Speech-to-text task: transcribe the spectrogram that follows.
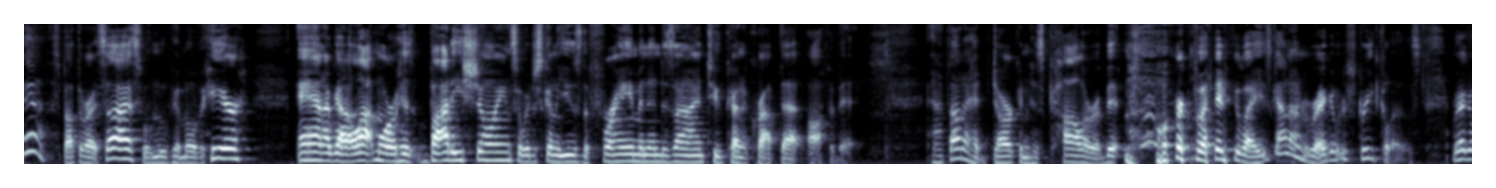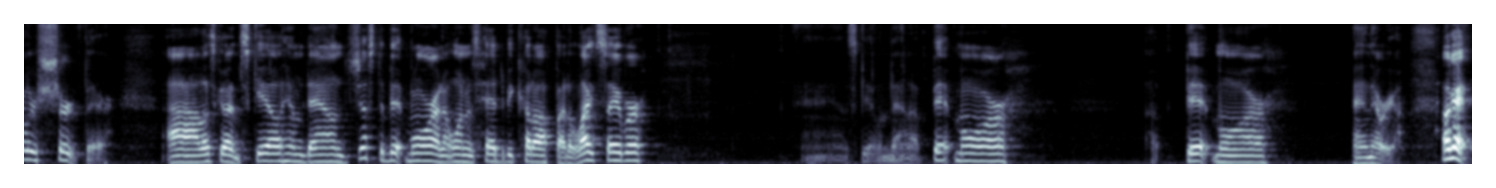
Yeah, it's about the right size. We'll move him over here. And I've got a lot more of his body showing, so we're just going to use the frame in InDesign to kind of crop that off a bit. And I thought I had darkened his collar a bit more, but anyway, he's got on regular street clothes, regular shirt there. Uh, let's go ahead and scale him down just a bit more. I don't want his head to be cut off by the lightsaber. And scale him down a bit more, a bit more, and there we go. Okay,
